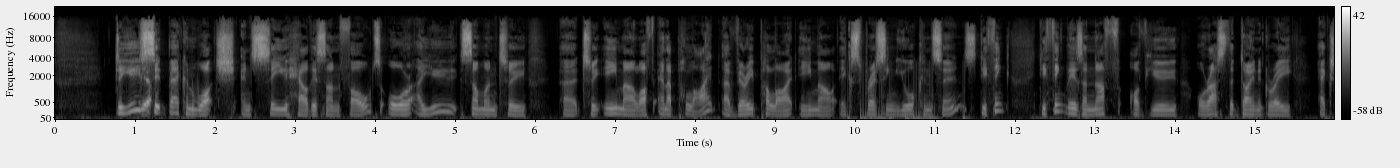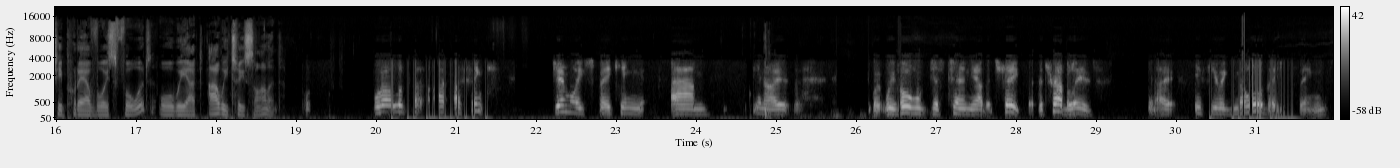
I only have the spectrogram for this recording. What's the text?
do you yep. sit back and watch and see how this unfolds, or are you someone to uh, to email off and a polite, a very polite email expressing your concerns? Do you think do you think there's enough of you or us that don't agree actually put our voice forward, or we are are we too silent? Well, look, I, think generally speaking, um, you know, we've all just turned the other cheek. But the trouble is, you know, if you ignore these things,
